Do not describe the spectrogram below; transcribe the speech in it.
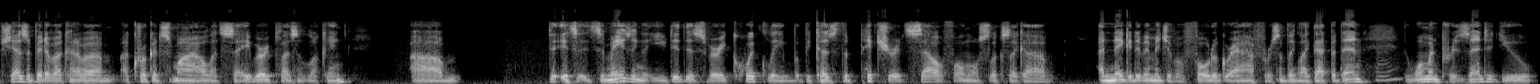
she has a bit of a kind of a, a, crooked smile, let's say, very pleasant looking. Um, it's it's amazing that you did this very quickly, but because the picture itself almost looks like a a negative image of a photograph or something like that. But then mm-hmm. the woman presented you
